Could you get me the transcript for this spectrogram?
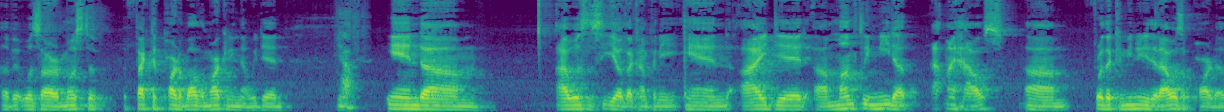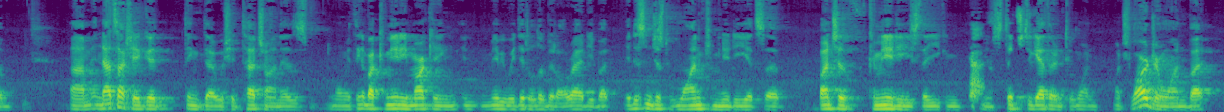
of it was our most effective part of all the marketing that we did. Yeah. And um, I was the CEO of that company, and I did a monthly meetup at my house um, for the community that I was a part of. Um, and that's actually a good thing that we should touch on is when we think about community marketing, and maybe we did a little bit already, but it isn't just one community, it's a bunch of communities that you can you know, stitch together into one much larger one. But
